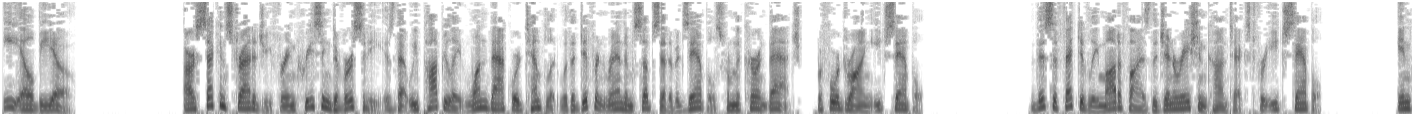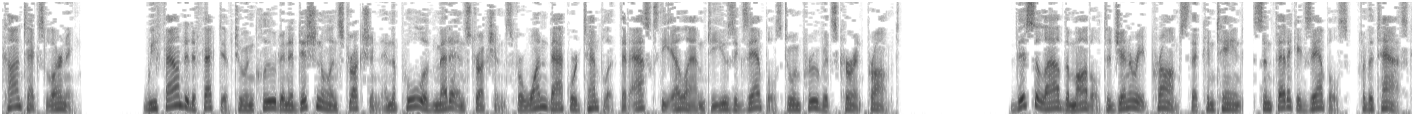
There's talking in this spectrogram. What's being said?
ELBO. Our second strategy for increasing diversity is that we populate one backward template with a different random subset of examples from the current batch, before drawing each sample. This effectively modifies the generation context for each sample. In context learning, we found it effective to include an additional instruction in the pool of meta instructions for one backward template that asks the LM to use examples to improve its current prompt. This allowed the model to generate prompts that contained synthetic examples for the task,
